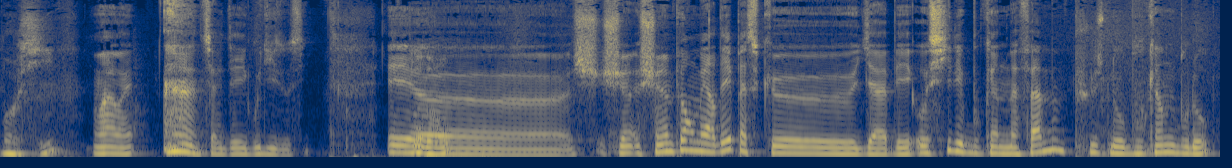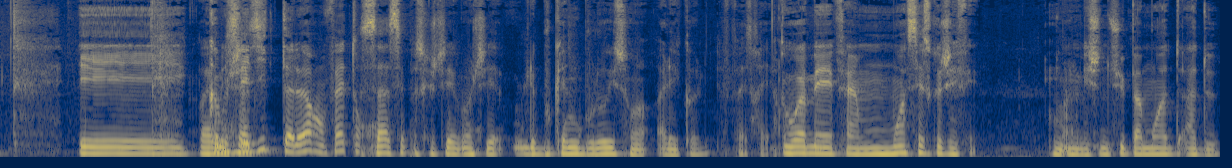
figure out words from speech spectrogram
Moi aussi. Ouais, ouais. Tu as des goodies aussi. Et euh, je, je- je suis un peu emmerdé parce que il y avait aussi les bouquins de ma femme, plus nos bouquins de boulot. Et Ouais, comme je l'ai dit tout à l'heure, en fait, on- Ça, c'est parce que moi, les bouquins de boulot, ils sont à l'école, ils peuvent pas être ailleurs. ouais, mais enfin, moi, c'est ce que j'ai fait. Ouais. Mais je ne suis pas moi à deux.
